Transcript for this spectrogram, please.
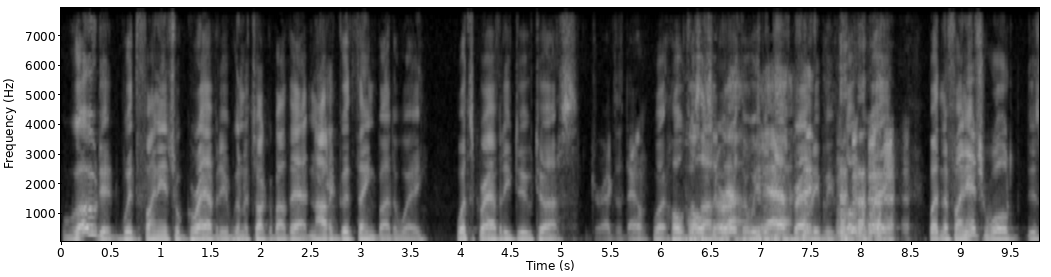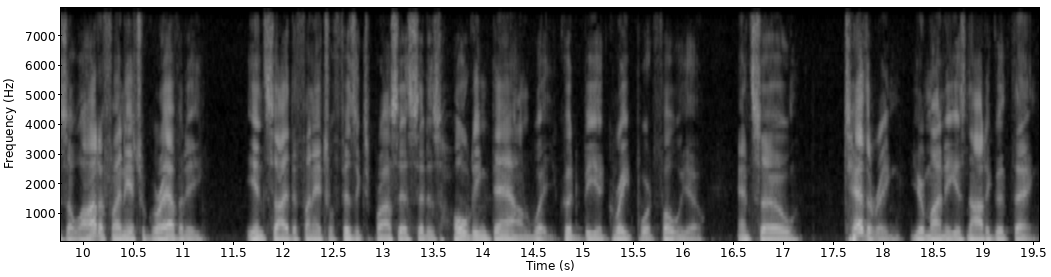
loaded with financial gravity. We're going to talk about that. Not a good thing, by the way. What's gravity do to us? Drags us down. What holds, Holds us on Earth? down, If we didn't yeah. have gravity, we'd float away. But in the financial world, there's a lot of financial gravity inside the financial physics process that is holding down what could be a great portfolio. And so, tethering your money is not a good thing.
